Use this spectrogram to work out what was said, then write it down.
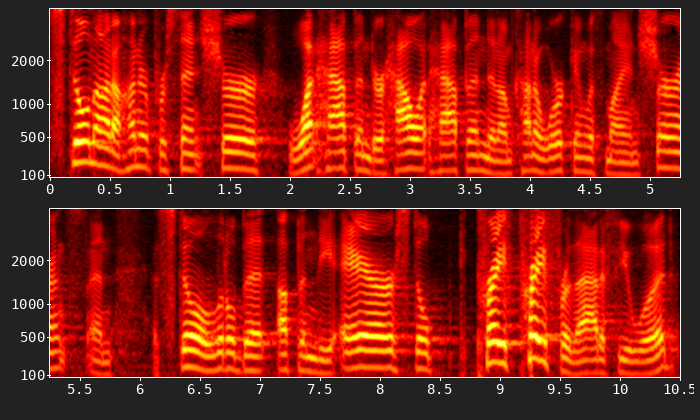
Still not 100% sure what happened or how it happened, and I'm kind of working with my insurance, and still a little bit up in the air. Still pray, pray for that if you would,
